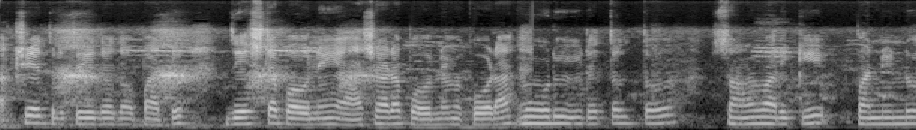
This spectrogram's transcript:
అక్షయ తృతీయతో పాటు జ్యేష్ఠ పౌర్ణమి, ఆషాఢ పౌర్ణమి కూడా మూడు ఇడతలతో స్వామివారికి పన్నెండు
